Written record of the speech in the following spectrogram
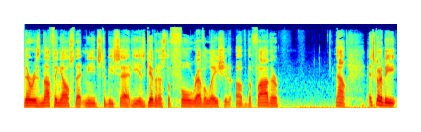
there is nothing else that needs to be said. He has given us the full revelation of the Father Now, it's going to be,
